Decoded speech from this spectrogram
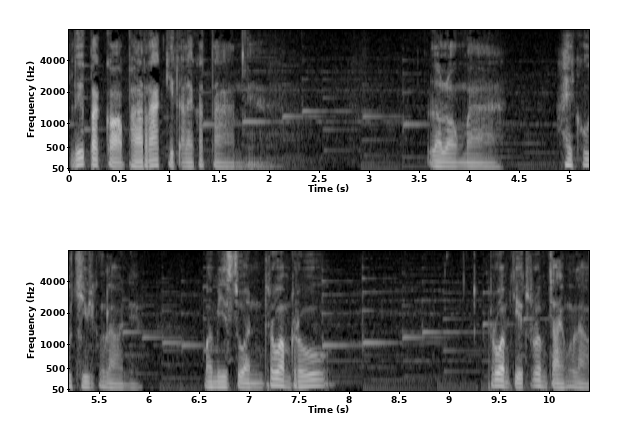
หรือประกอบภารกิจอะไรก็ตามเนี่ยเราลองมาให้คู่ชีวิตของเราเนี่ยมามีส่วนร่วมรู้ ร่วมจิตร่วมใจของเรา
